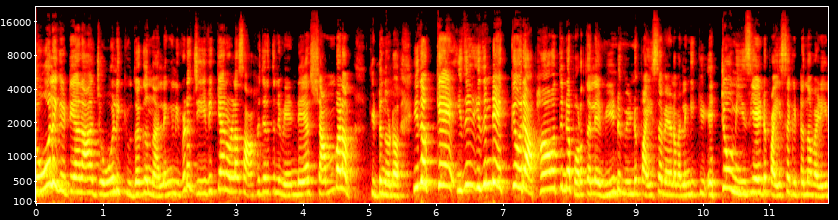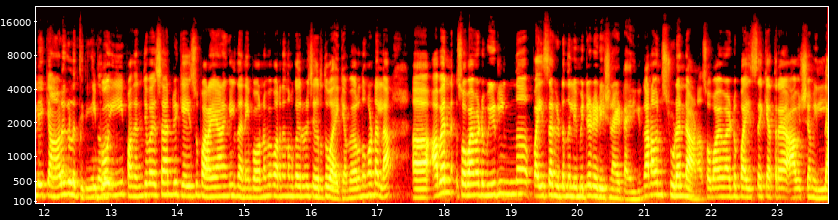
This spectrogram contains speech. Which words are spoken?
ജോലി കിട്ടിയാൽ ആ ജോലിക്ക് ഉതകുന്ന അല്ലെങ്കിൽ ഇവിടെ ജീവിക്കാനുള്ള സാഹചര്യത്തിന് വേണ്ടിയ ശമ്പളം കിട്ടുന്നുണ്ടോ? ഇതൊക്കെ ഇത് ഇതിന്റെയൊക്കെ ഒരു അഭാവത്തിന്റെ പുറത്തല്ലേ വീണ്ടും വീണ്ടും പൈസ വേണം? അല്ലെങ്കിൽ ഏറ്റവും ഈസി ആയിട്ട് പൈസ കിട്ടുന്ന വഴിയിലേക്ക് ആളുകൾ തിരിയും ഇപ്പോൾ ഈ പതിനഞ്ച് വയസ്സാന്റെ ഒരു കേസ് പറയുകയാണെങ്കിൽ തന്നെ പൗർണമി പറഞ്ഞ് നമുക്ക് അതിനോട് ചേർത്ത് വായിക്കാം. വേറൊന്നും കൊണ്ടല്ല. അവൻ സ്വാഭാവികമായിട്ടും വീട്ടിൽ നിന്ന് പൈസ കിട്ടുന്ന ലിമിറ്റഡ് എഡിഷൻ ആയിട്ടായിരിക്കും. കാരണം അവൻ സ്റ്റുഡന്റ് ആണ്. സ്വാഭാവികമായിട്ടും പൈസയ്ക്ക് അത്ര ആവശ്യമില്ല.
